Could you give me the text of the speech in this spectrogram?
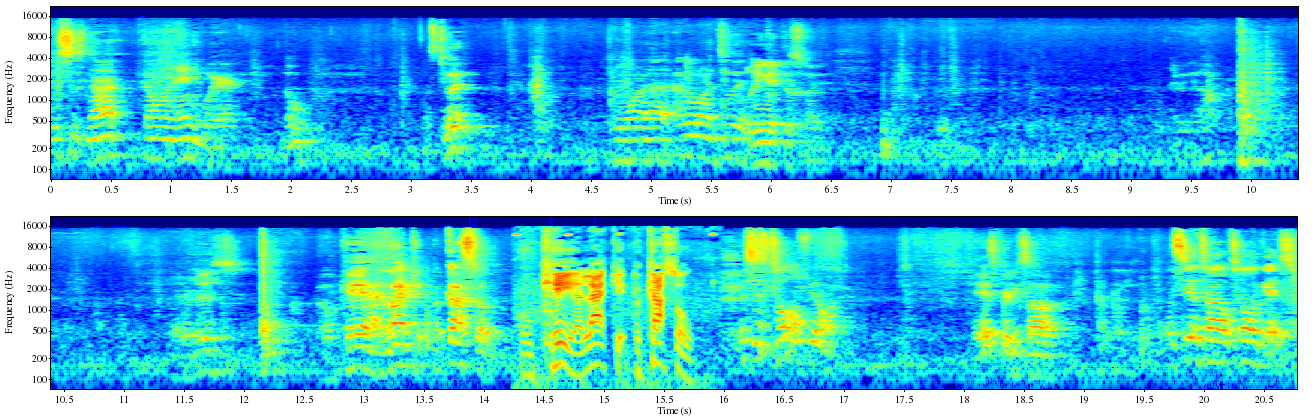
This is not going anywhere. Nope. Let's do it. We want to. How do we want to do it? Lean it this way. There we go. There it is. Okay, I like it, Picasso. Okay, I like it. Picasso. This is tall feeling. It's pretty solid. Let's see how tall, tall it gets.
